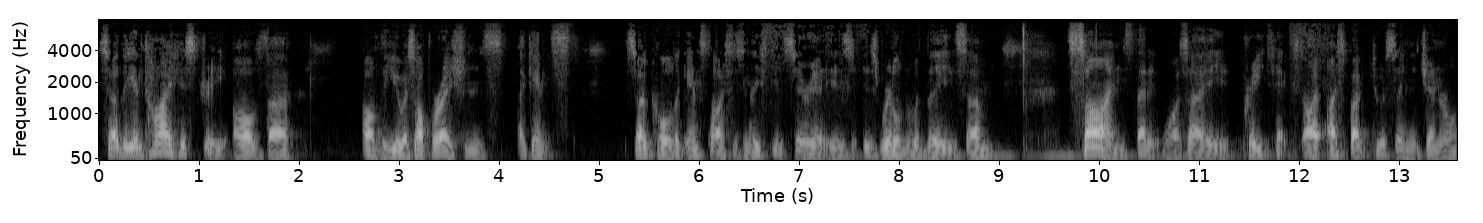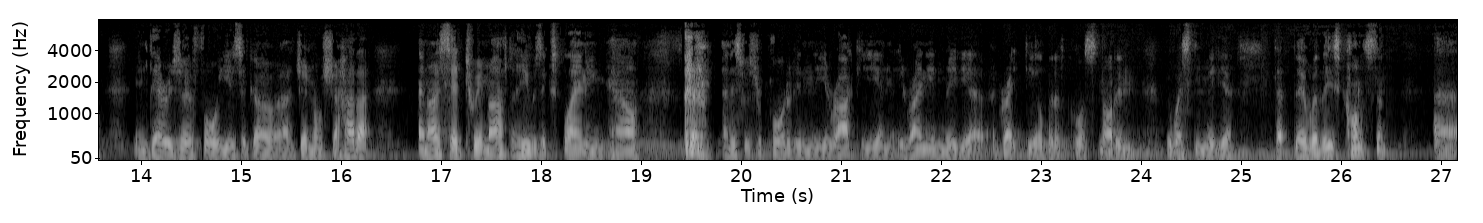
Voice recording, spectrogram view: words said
So the entire history of uh, of the U.S. operations against so-called against ISIS in eastern Syria is is riddled with these um, signs that it was a pretext. I, I, spoke to a senior general in Deir ez-Zor four years ago, uh, General Shahada, and I said to him after he was explaining how, and this was reported in the Iraqi and the Iranian media a great deal, but of course not in the Western media, that there were these constant uh,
